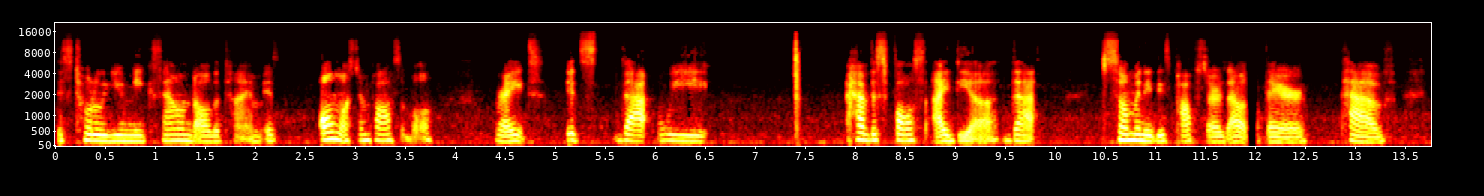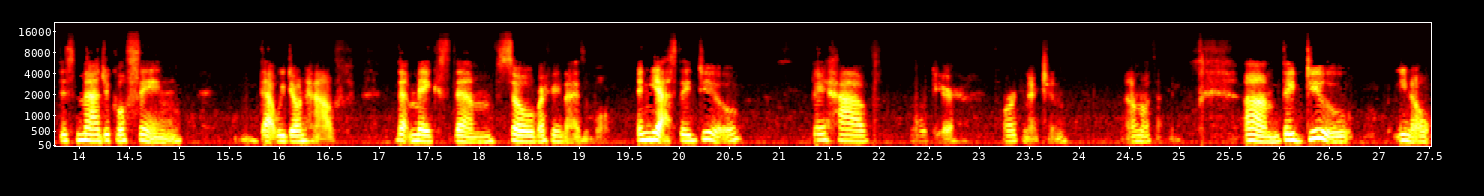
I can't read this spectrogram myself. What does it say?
this totally unique sound all the time is almost impossible, right? It's that we have this false idea that so many of these pop stars out there have this magical thing that we don't have that makes them so recognizable. And yes, they do. They have, oh dear, poor connection. I don't know what's happening. Um, they do you know,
